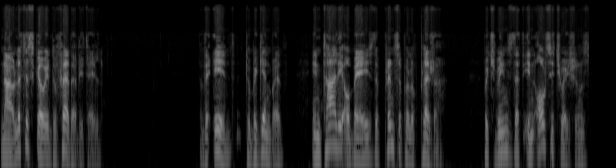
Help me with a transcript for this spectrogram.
Now let us go into further detail. The id, to begin with, entirely obeys the principle of pleasure, which means that in all situations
